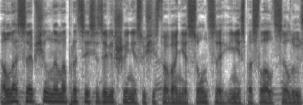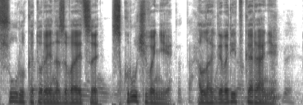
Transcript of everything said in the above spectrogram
Аллах сообщил нам о процессе завершения существования Солнца и не спаслал целую суру, которая называется «скручивание». Аллах говорит в Коране, «В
